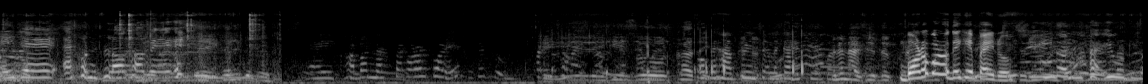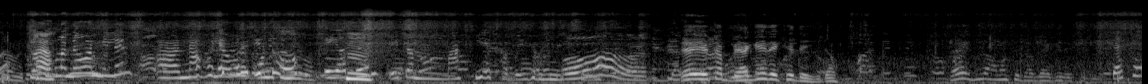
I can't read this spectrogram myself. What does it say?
এই যে এখন ব্লগ হবে। বড় বড় দেখে পাইরো হ্যাঁ। নেওয়ার নিলেন আর না হলে আমরা এটা মাখিয়ে এই এটা ব্যাগে রেখে দেই দাও। দেখো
